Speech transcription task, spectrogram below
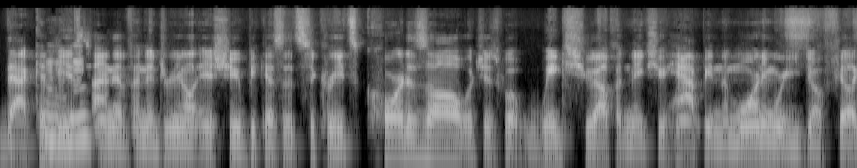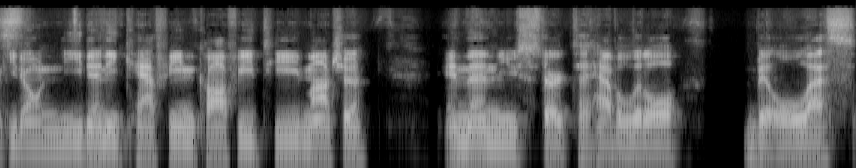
that could mm-hmm. be a mm-hmm. sign of an adrenal issue because it secretes cortisol, which is what wakes you up and makes you happy in the morning, where you don't feel like you don't need any caffeine, coffee, tea, matcha. And then you start to have a little bit less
